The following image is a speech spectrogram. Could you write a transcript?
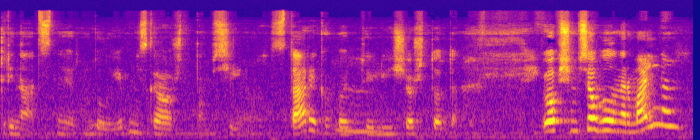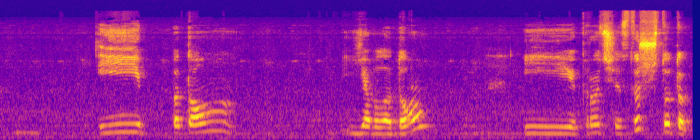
13, наверное, было. Я бы не сказала, что там сильно старый какой-то mm-hmm. или еще что-то. И, в общем, все было нормально. И потом я была дома, и, короче, слышу что-то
